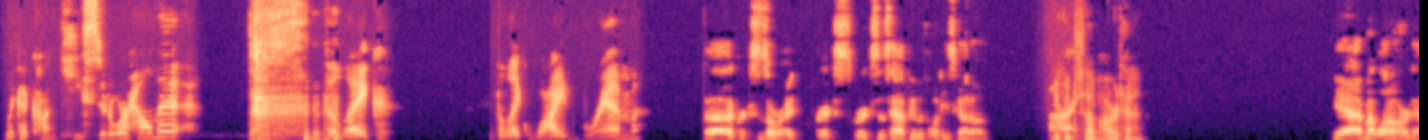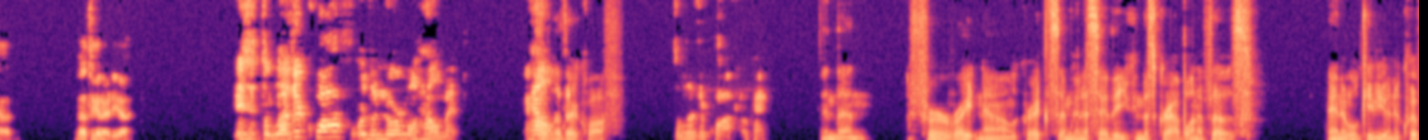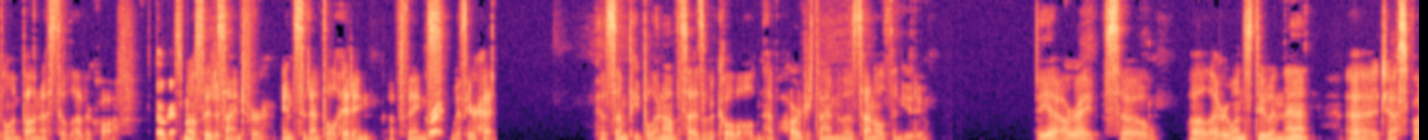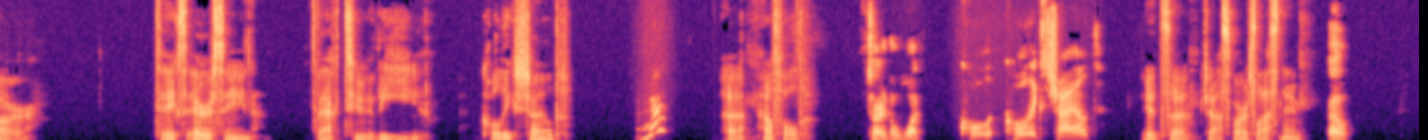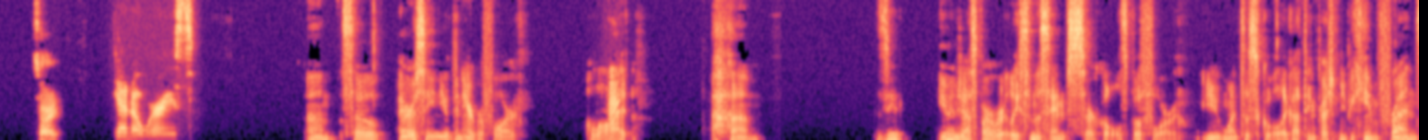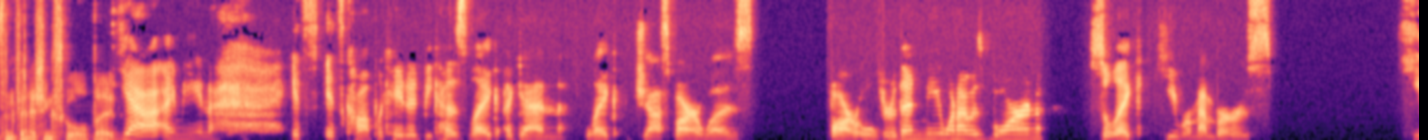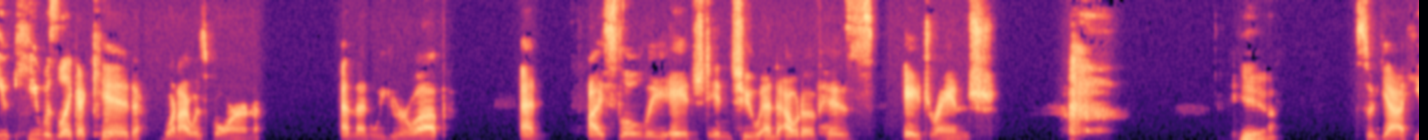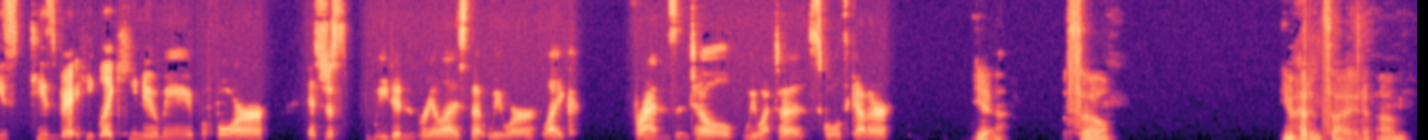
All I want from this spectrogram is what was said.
like a conquistador helmet. the like, the like wide brim. Uh, Grix is all right. Grix, Grix is happy with what he's got on. You could Fine. just have a hard hat. Yeah, I might want a hard hat. That's a good idea. Is it the leather coif or the normal helmet? Helm. The leather coif. The leather coif. Okay. And then for right now, Grix, I'm going to say that you can just grab one of those and it will give you an equivalent bonus to leather coif. Okay. It's mostly designed for incidental hitting of things Right. with your head. Because some people are not the size of a kobold and have a harder time in those tunnels than you do. But yeah, all right. So while everyone's doing that, uh, Jaspar takes Erisine back to the colleague's child uh, household. Sorry, the what? Col- Kolig's child. It's uh, Jaspar's last name. Oh, sorry. Yeah, no worries. Um, so, Erisine, you've been here before. A lot. Um, is you, you and Jaspar were at least in the same circles before you went to school. I got the impression you became friends in finishing school, but Yeah, I mean, it's it's complicated because, like, again, like Jaspar was far older than me when I was born, so like he remembers. He he was like a kid when I was born, and then we grew up, and I slowly aged into and out of his age range. yeah. so yeah, he's he's very he, like he knew me before. It's just we didn't realize that we were like friends until we went to school together. Yeah. So, you head inside. Um,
